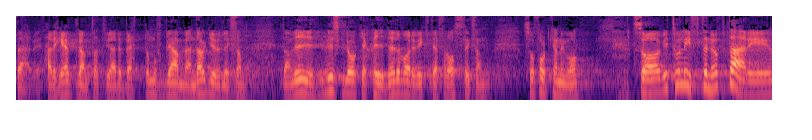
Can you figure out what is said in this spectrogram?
Så här, vi hade helt glömt att vi hade bett om att få bli använda av Gud. Liksom. Utan vi, vi skulle åka skidor, det var det viktiga för oss. Liksom. Så fort kan det gå. Så vi tog liften upp där i,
